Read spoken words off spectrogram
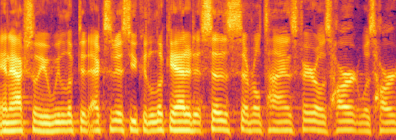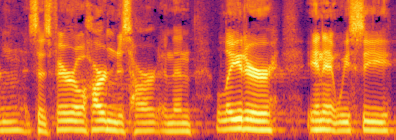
And actually, we looked at Exodus. You could look at it. It says several times Pharaoh's heart was hardened. It says Pharaoh hardened his heart. And then later in it, we see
